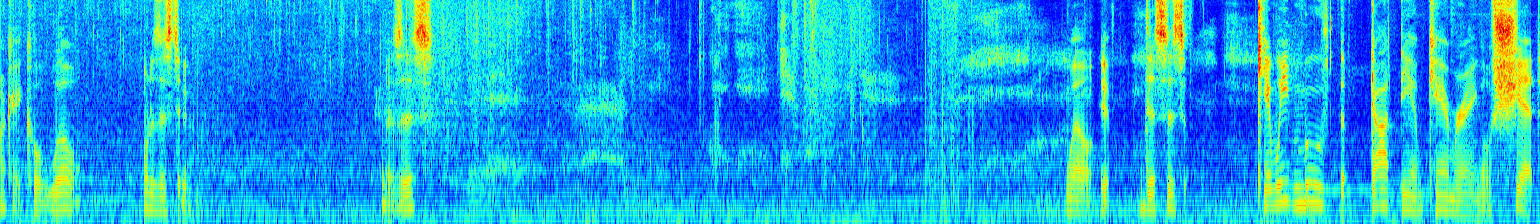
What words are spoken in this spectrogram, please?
Okay, cool. Well, what does this do? What is this? Well, if this is... Can we move the goddamn camera angle? Shit.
